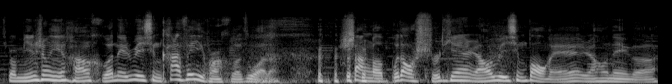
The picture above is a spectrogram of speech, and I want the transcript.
就是民生银行和那瑞幸咖啡一块合作的，上了不到十天，然后瑞幸爆雷，然后那个。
